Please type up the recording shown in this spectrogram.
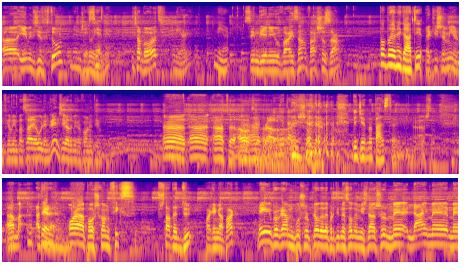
Uh, jemi të gjithë këtu Mirëmëngjesi jemi Ça bëhet? Mirë Mirë Si jeni ju vajza, vashëza? Po bëhemi gati E kishe mirë në fillim, pastaj e ule Ngrima çikë atë mikrofonin tim A, a, a, të, a, ok, ah, bravo Një të shumë Dëgjoj më pastër Ashtu um, Atëherë, ora po shkon fiks 7.2, pak nga pak Ne kemi program të mbushur plot edhe për ditën e sotme miq të dashur Me lajme, me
